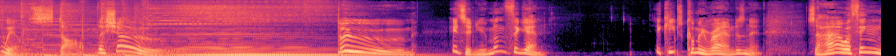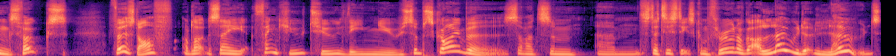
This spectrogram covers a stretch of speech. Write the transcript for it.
we'll start the show. Boom! It's a new month again. It keeps coming round, doesn't it? So, how are things, folks? First off, I'd like to say thank you to the new subscribers. I've had some um, statistics come through, and I've got a load, loads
